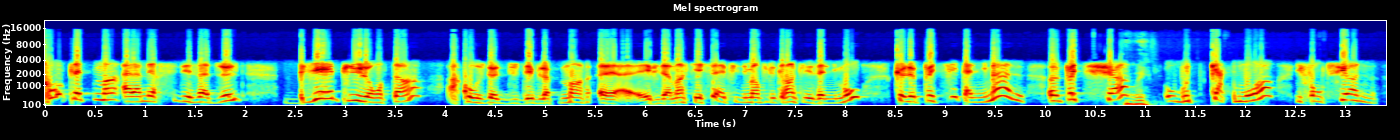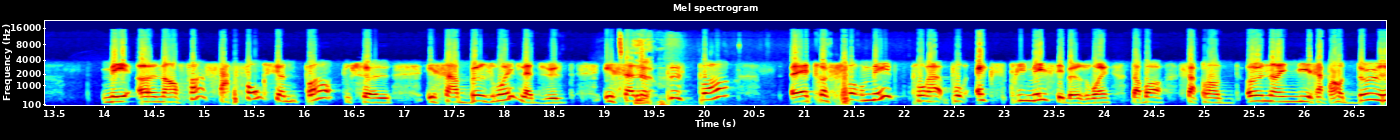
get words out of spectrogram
complètement à la merci des adultes bien plus longtemps, à cause de- du développement, euh, évidemment, qui est infiniment plus grand que les animaux, que le petit animal. Un petit chat, Oui. au bout de quatre mois, il fonctionne. Mais un enfant, fonctionne pas tout seul. Et ça a besoin de l'adulte. Et ça Et ne là- peut pas être formé pour, pour exprimer ses besoins. D'abord, ça prend un an et demi, ça prend deux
